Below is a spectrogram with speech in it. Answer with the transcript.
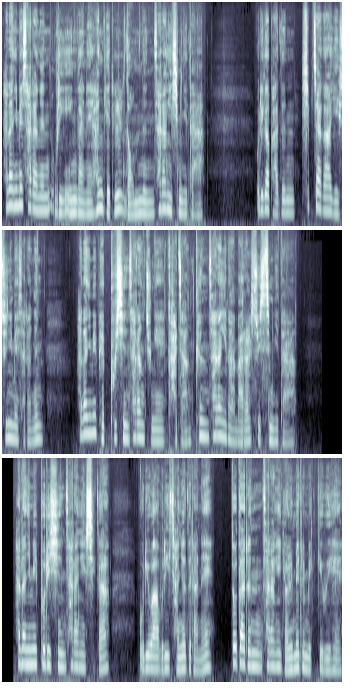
하나님의 사랑은 우리 인간의 한계를 넘는 사랑이십니다. 우리가 받은 십자가 예수님의 사랑은 하나님이 베푸신 사랑 중에 가장 큰 사랑이라 말할 수 있습니다. 하나님이 뿌리신 사랑의 씨가 우리와 우리 자녀들 안에 또 다른 사랑의 열매를 맺기 위해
